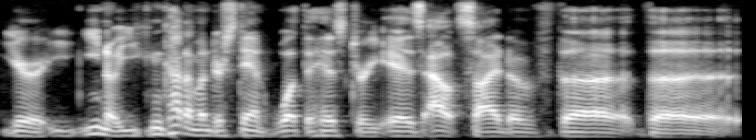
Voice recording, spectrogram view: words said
your you know you can kind of understand what the history is outside of the the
